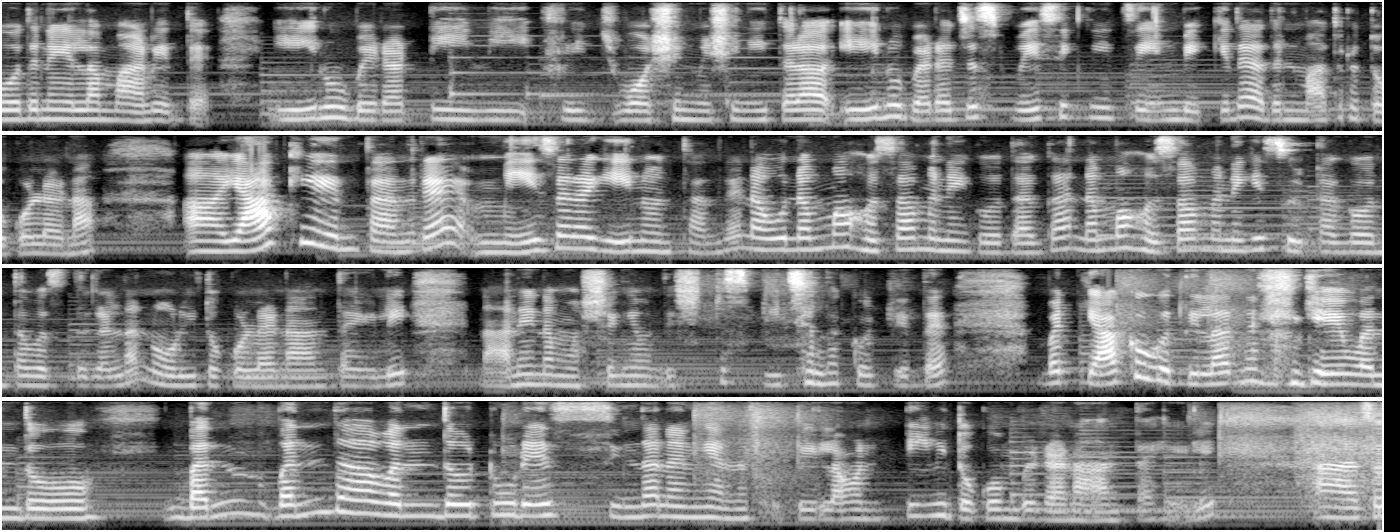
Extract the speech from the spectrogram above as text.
ಬೋಧನೆ ಎಲ್ಲ ಮಾಡಿದ್ದೆ. ಏನೂ ಬೇಡ T V fridge washing machine ಈ ಥರ ಏನೂ ಬೇಡ ಜಸ್ಟ್ ಬೇಸಿಕ್ ನೀಡ್ಸ್ ಏನು ಬೇಕಿದೆ ಅದನ್ನು ಮಾತ್ರ ತೊಗೊಳ್ಳೋಣ. ಯಾಕೆ ಅಂತ ಅಂದರೆ, ಮೇಜರಾಗಿ ಏನು ಅಂತ ಅಂದರೆ, ನಾವು ನಮ್ಮ ಹೊಸ ಮನೆಗೆ ಹೋದಾಗ, ನಮ್ಮ ಹೊಸ ಮನೆಗೆ ಸೂಟ್ ಆಗೋವಂಥ ವಸ್ತುಗಳನ್ನ ನೋಡಿ ತೊಗೊಳ್ಳೋಣ ಅಂತ ಹೇಳಿ ನಾನೇ ನಮ್ಮ ವರ್ಷಗೆ ಒಂದಿಷ್ಟು ಸ್ಪೀಚೆಲ್ಲ ಕೊಟ್ಟಿದ್ದೆ. ಬಟ್ ಯಾಕೋ ಗೊತ್ತಿಲ್ಲ, ನನಗೆ ಒಂದು ಬಂದು, ಬಂದ ಒಂದು ಟೂ ಡೇಸಿಂದ ನನಗೆ ಅನ್ನಿಸ್ತಿಲ್ಲ ಒಂದು ಟಿ ವಿ ತೊಗೊಂಬಿಡೋಣ ಅಂತ ಹೇಳಿ. ಸೊ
